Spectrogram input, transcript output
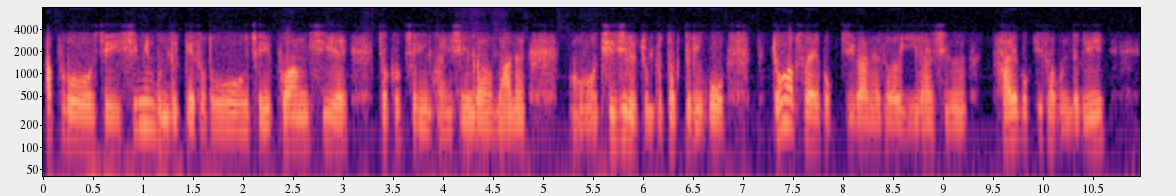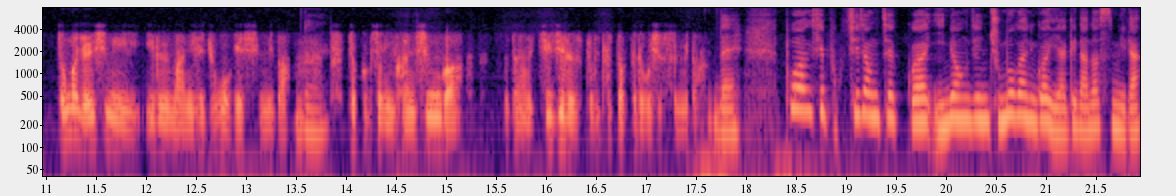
앞으로 저희 시민분들께서도 저희 포항시에 적극적인 관심과 많은 어, 지지를 좀 부탁드리고 종합사회복지관에서 일하시는 사회복지사분들이 정말 열심히 일을 많이 해주고 계십니다. 네, 적극적인 관심과 그다음에 지지를 좀 부탁드리고 싶습니다. 네. 포항시 복지정책과 이명진 주무관과 이야기 나눴습니다.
